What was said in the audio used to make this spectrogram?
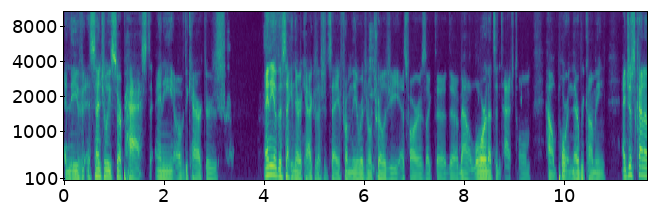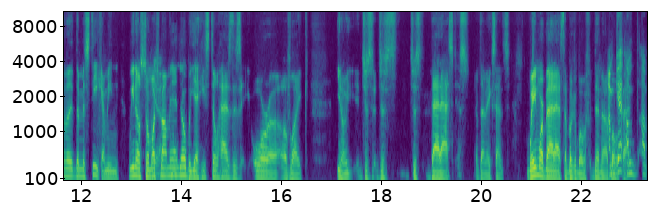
and they've essentially surpassed any of the characters any of the secondary characters i should say from the original trilogy as far as like the the amount of lore that's attached to them how important they're becoming and just kind of the, the mystique i mean we know so much Yeah. about mando but yet he still has this aura of like you know just just just badassness if that makes sense way more badass than book of Boba, than uh, I'm, Boba Fett. I'm I'm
